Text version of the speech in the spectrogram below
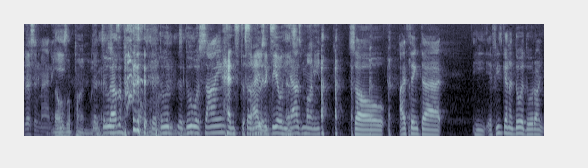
Listen, man. That he- was a pun. The dude, That was a That was a the dude, the dude was signed Hence the to silence. music deal. He has money, so I think that he, if he's gonna do it, do it on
